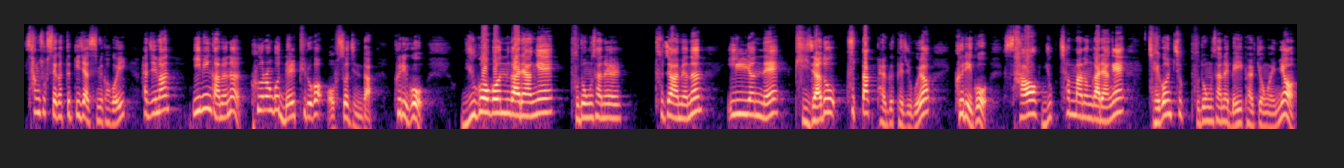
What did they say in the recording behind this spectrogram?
상속세가 뜯기지 않습니까, 거의? 하지만 이민 가면은 그런 거 낼 필요가 없어진다. 그리고 6억 원가량의 부동산을 투자하면은 1년 내에 비자도 후딱 발급해 주고요. 그리고 4억 6천만 원가량의 재건축 부동산을 매입할 경우에는요,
